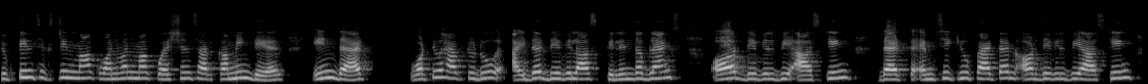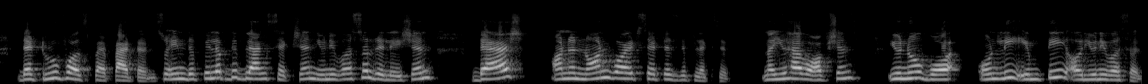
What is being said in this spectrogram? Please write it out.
15, 16 mark, one, one mark questions are coming there. In that what you have to do either they will ask fill in the blanks or they will be asking that mcq pattern or they will be asking that true false pattern. So in the fill up the blank section universal relation dash on a non void set is reflexive. Now you have options. You know what only empty or universal.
